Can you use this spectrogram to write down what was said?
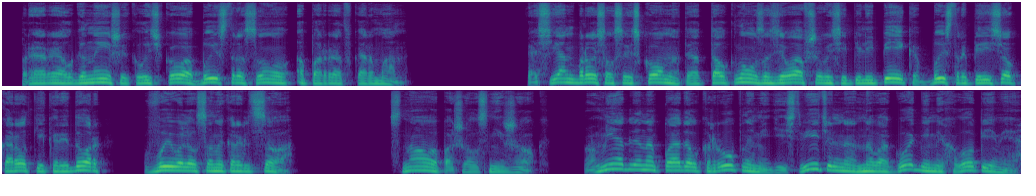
— прорал Гныш, и Клычко быстро сунул аппарат в карман. Касьян бросился из комнаты, оттолкнул зазевавшегося Пелепейка, быстро пересек короткий коридор, вывалился на крыльцо. Снова пошел снежок. Он медленно падал крупными, действительно новогодними хлопьями.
